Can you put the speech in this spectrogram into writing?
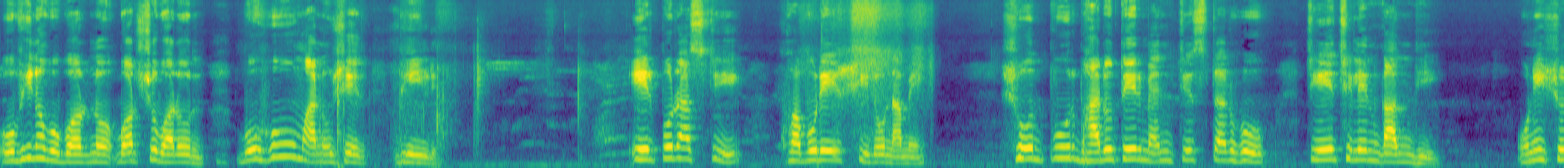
অভিনব বর্ণ, বর্ষবরণ, বহু মানুষের ভিড়। এরপর আসছি খবরের শিরোনামে। সোদপুর ভারতের ম্যানচেস্টার হোক চেয়েছিলেন গান্ধী। উনিশশো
